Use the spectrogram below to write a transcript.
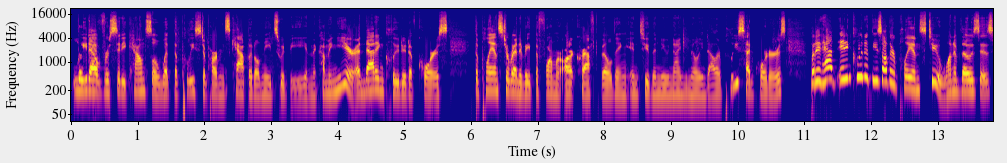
laid out for city council what the police department's capital needs would be in the coming year, and that included, of course, the plans to renovate the former Artcraft building into the new $90 million police headquarters. But it had it included these other plans too. One of those is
